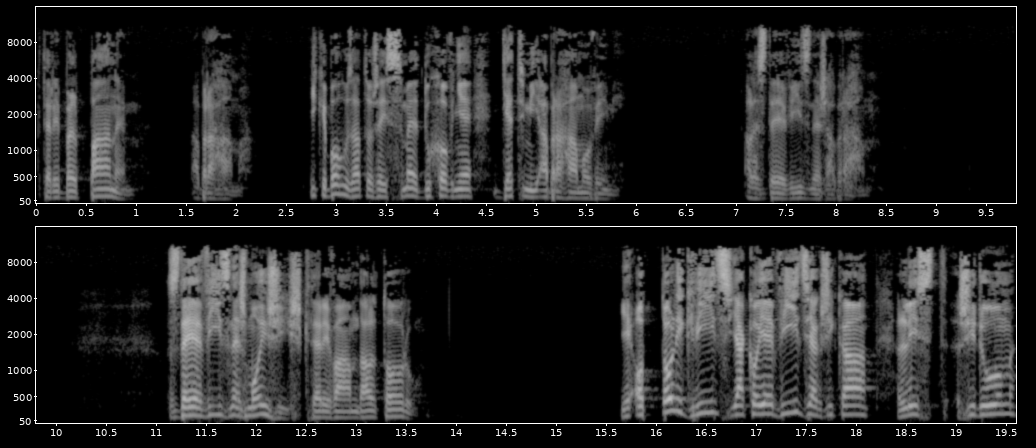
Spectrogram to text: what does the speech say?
který byl pánem Abrahama. Díky Bohu za to, že jsme duchovně dětmi Abrahamovými. Ale zde je víc než Abraham. Zde je víc než Mojžíš, který vám dal Tóru. Je o tolik víc, jako je víc, jak říká list Židům,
